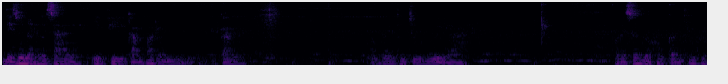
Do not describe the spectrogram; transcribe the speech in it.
Để zoom này hơi sai này. Infi cắm phát là càng ok thì chú gửi à, còn này sức rồi không cần thiết nữa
